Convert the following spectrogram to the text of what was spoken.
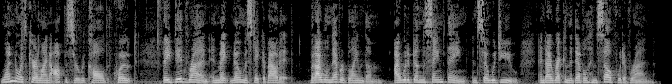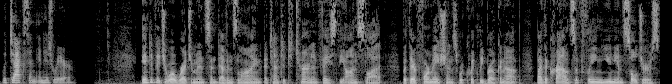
One North Carolina officer recalled, quote, They did run and make no mistake about it, but I will never blame them. I would have done the same thing, and so would you, and I reckon the devil himself would have run, with Jackson in his rear. Individual regiments in Devens' line attempted to turn and face the onslaught, but their formations were quickly broken up by the crowds of fleeing Union soldiers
